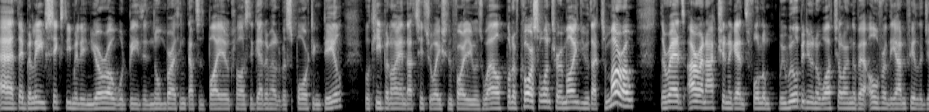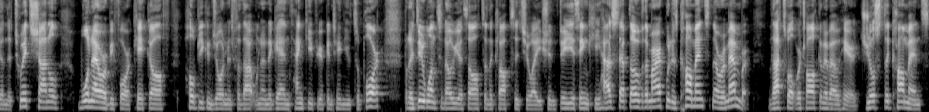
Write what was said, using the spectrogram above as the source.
Uh, they believe 60 million euro would be the number. I think that's his buyout clause to get him out of a sporting deal. We'll keep an eye on that situation for you as well. But of course, I want to remind you that tomorrow the Reds are in action against Fulham. We will be doing a watch along of it over the Anfield Agenda Twitch channel one hour before kickoff. Hope you can join us for that one. And again, thank you for your continued support. But I do want to know your thoughts on the Klopp situation. Do you think he has stepped over the mark with his comments? Now, remember, that's what we're talking about here. Just the comments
